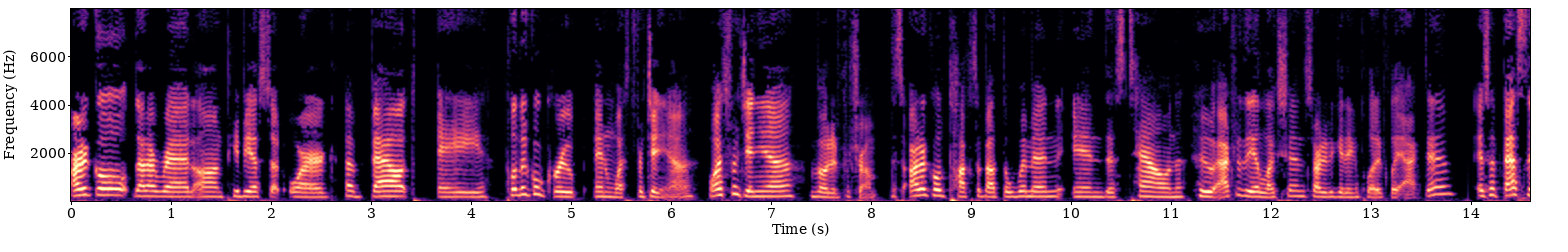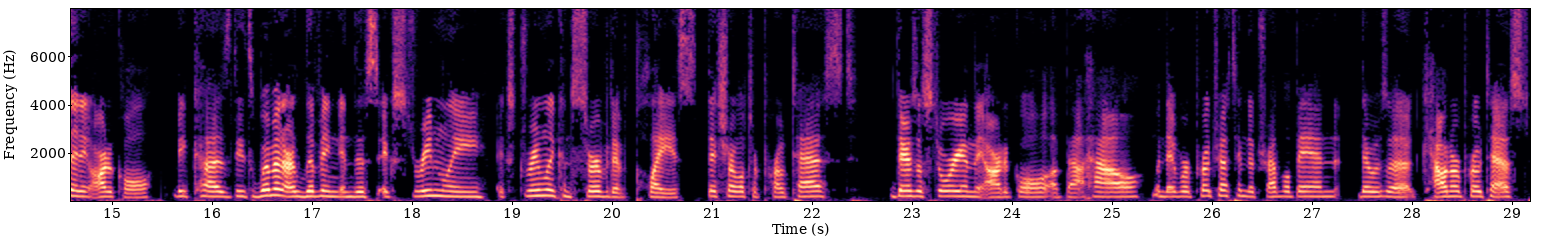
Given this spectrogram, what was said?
article that I read on pbs.org about a political group in West Virginia. West Virginia voted for Trump. This article talks about the women in this town who, after the election, started getting politically active. It's a fascinating article because these women are living in this extremely, extremely conservative place. They struggle to protest. There's a story in the article about how when they were protesting the travel ban, there was a counter protest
